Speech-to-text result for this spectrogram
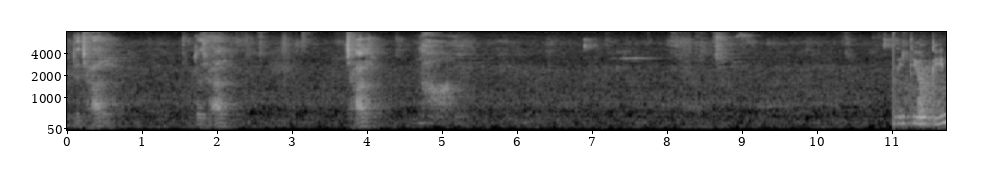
এটা ঝাল এটা ঝাল ঝাল দ্বিতীয় দিন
